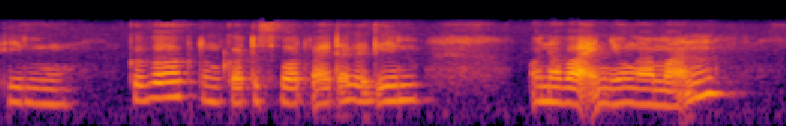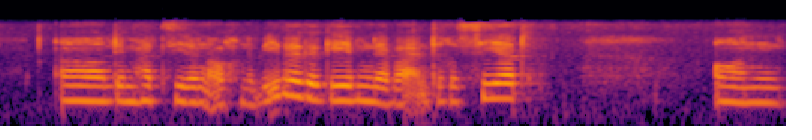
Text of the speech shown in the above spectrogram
eben gewirkt und Gottes Wort weitergegeben. Und da war ein junger Mann, äh, dem hat sie dann auch eine Bibel gegeben, der war interessiert. Und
